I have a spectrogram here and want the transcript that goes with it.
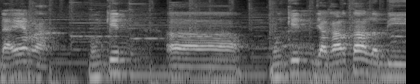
daerah. Mungkin eh, mungkin Jakarta lebih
